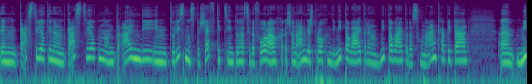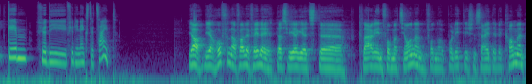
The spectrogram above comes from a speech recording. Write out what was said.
den Gastwirtinnen und Gastwirten und allen, die im Tourismus beschäftigt sind, du hast sie davor auch schon angesprochen, die Mitarbeiterinnen und Mitarbeiter, das Humankapital, ähm, mitgeben für die, für die nächste Zeit? Ja, wir hoffen auf alle Fälle, dass wir jetzt äh, klare Informationen von der politischen Seite bekommen.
